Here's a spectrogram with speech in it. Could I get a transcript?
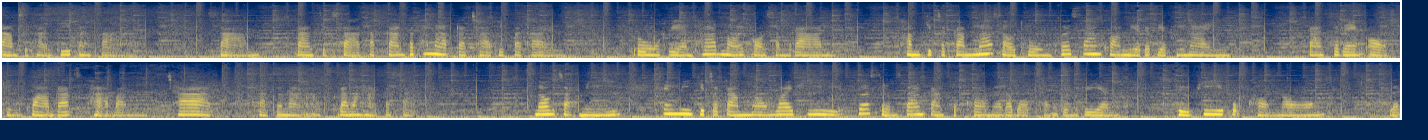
ตามสถานที่ต่างๆ 3. การศึกษากับการพัฒนาประชาธิปไตย โรงเรียนธาตุน้อยก่อสำราญ ทำกิจกรรมหน้าเสาธงเพื่อสร้างความมีระเบียบวินัย การแสดงออกถึงความรักสถาบัน ชาติ ศาสนา พระมหากษัตริย์ นอกจากนี้ยังมีกิจกรรมน้องไหว้พี่เพื่อเสริมสร้างการปกครองในระบอบของโรงเรียน คือพี่ปกครองน้อง และ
